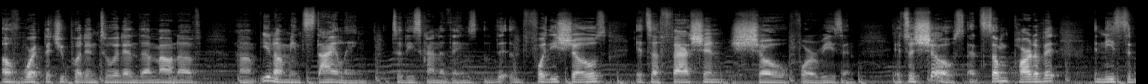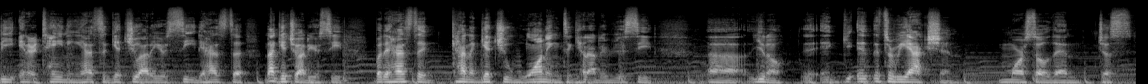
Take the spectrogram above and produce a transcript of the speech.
of work that you put into it and the amount of um, you know, I mean, styling these kind of things. For these shows, it's a fashion show for a reason. It's a show. At some part of it, it needs to be entertaining. It has to get you out of your seat. It has to not get you out of your seat, but it has to kind of get you wanting to get out of your seat. Uh, you know, it, it, it's a reaction more so than just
